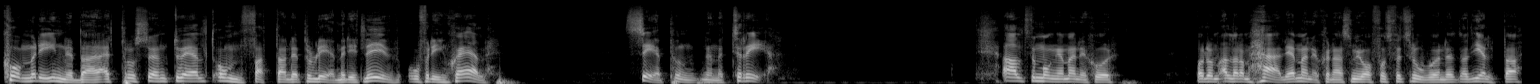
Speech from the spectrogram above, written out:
kommer det innebära ett procentuellt omfattande problem i ditt liv och för din själ. Se punkt nummer tre. Allt för många människor, och de, alla de härliga människorna som jag har fått förtroendet att hjälpa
